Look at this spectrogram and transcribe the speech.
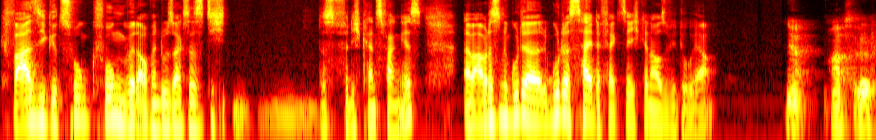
quasi gezwungen wird, auch wenn du sagst, dass es dich, das für dich kein Zwang ist. Ähm, aber das ist ein guter, guter Side-Effekt, sehe ich genauso wie du, ja. Ja, absolut.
